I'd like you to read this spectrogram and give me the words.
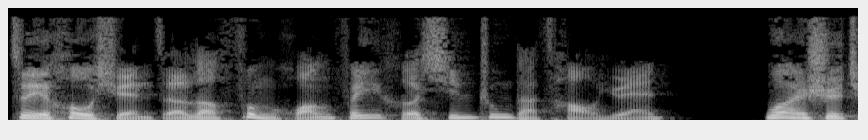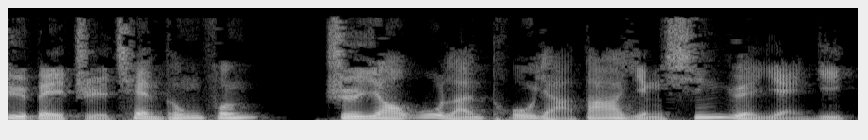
最后选择了凤凰飞和心中的草原。万事俱备，只欠东风。只要乌兰图雅答应新月演绎，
